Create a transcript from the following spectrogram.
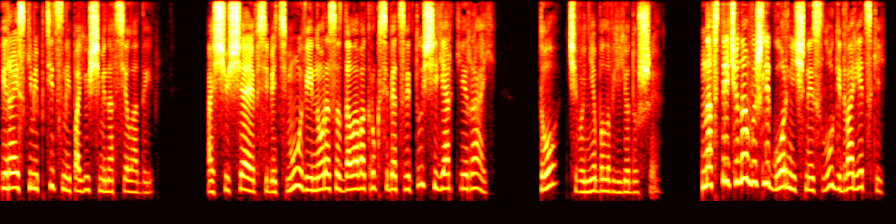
и райскими птицами, поющими на все лады. Ощущая в себе тьму, Вейнора создала вокруг себя цветущий яркий рай. То, чего не было в ее душе. Навстречу нам вышли горничные, слуги, дворецкий.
